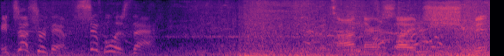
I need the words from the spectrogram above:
It's us or them. Simple as that. If it's on their side, shoot it.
